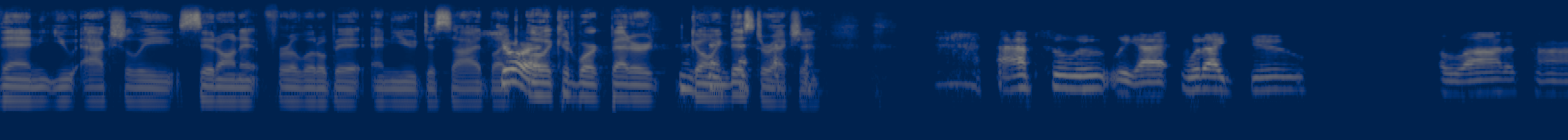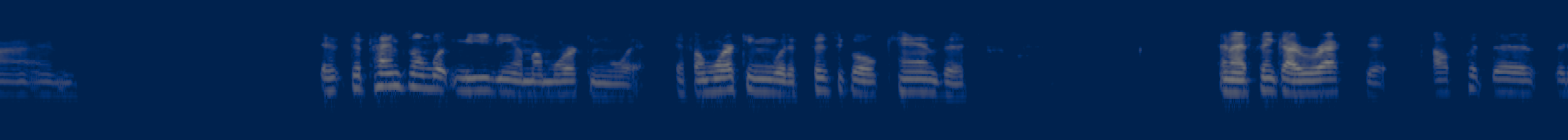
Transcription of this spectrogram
then you actually sit on it for a little bit and you decide like, Sure. oh, it could work better going this direction. Absolutely. I what I do a lot of times it depends on what medium I'm working with. If I'm working with a physical canvas and I think I wrecked it, I'll put the, the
